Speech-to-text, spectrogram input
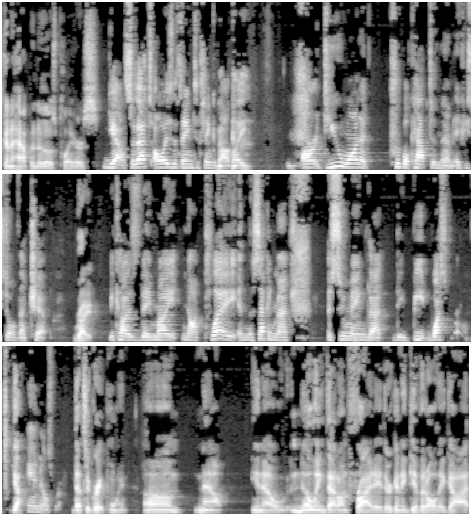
going to happen to those players? Yeah, so that's always the thing to think about. Like, are do you want to triple captain them if you still have that chip? Right. Because they might not play in the second match, assuming that they beat West Brom Yeah. and Middlesbrough. That's a great point. Um, now, you know, knowing that on Friday they're going to give it all they got,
